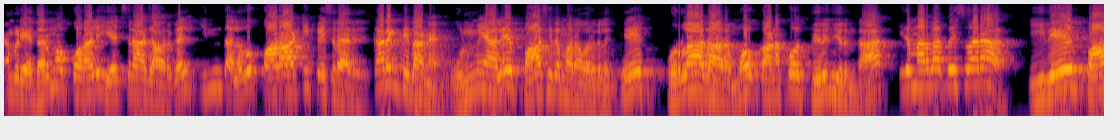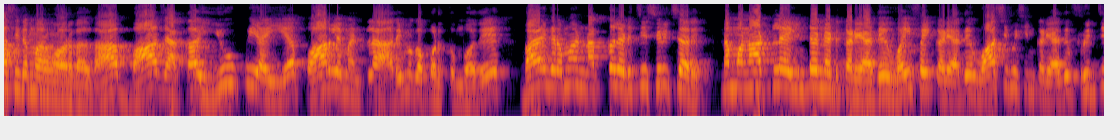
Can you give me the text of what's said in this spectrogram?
நம்முடைய தர்ம போராளி எச் ராஜா அவர்கள் இந்த அளவு பாராட்டி பேசுறாரு. கரெக்ட் தானே? உண்மையாலே ப சிதம்பரம் அவர்களுக்கு பொருளாதாரமோ கணக்கோ தெரிஞ்சிருந்தா இது மாதிரிலாம் பேசுவாரா? இதே பா சிதம்பரம் அவர்கள் தான் பாஜக யூபிஐய பார்லிமெண்ட்ல அறிமுகப்படுத்தும் போது பயங்கரமா நக்கல் அடிச்சு சிரிச்சாரு. நம்ம நாட்டுல இன்டர்நெட் கிடையாது வைஃபை கிடையாது வாஷிங் மிஷின் கிடையாது ஃப்ரிட்ஜ்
